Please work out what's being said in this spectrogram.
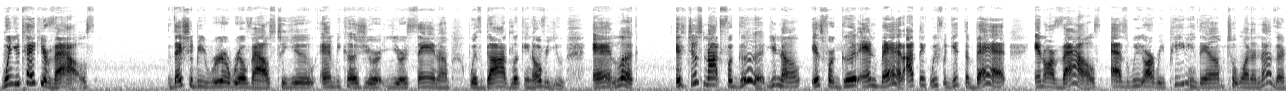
when you take your vows they should be real real vows to you and because you're you're saying them with God looking over you. And look, it's just not for good, you know. It's for good and bad. I think we forget the bad in our vows as we are repeating them to one another.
